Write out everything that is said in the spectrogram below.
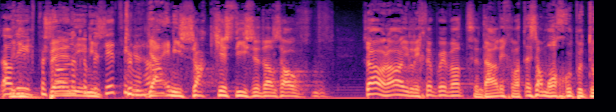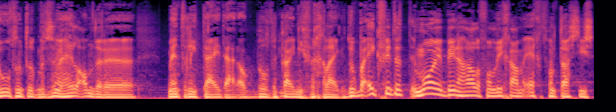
Al die persoonlijke die- bezittingen, Ja, en die zakjes die ze dan zo... Zo, nou, hier ligt ook weer wat. En daar ligt wat. Het is allemaal goed bedoeld natuurlijk. Maar het is een heel andere mentaliteit daar ook. Dat kan je niet vergelijken. Maar ik vind het mooie binnenhalen van lichaam echt fantastisch.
